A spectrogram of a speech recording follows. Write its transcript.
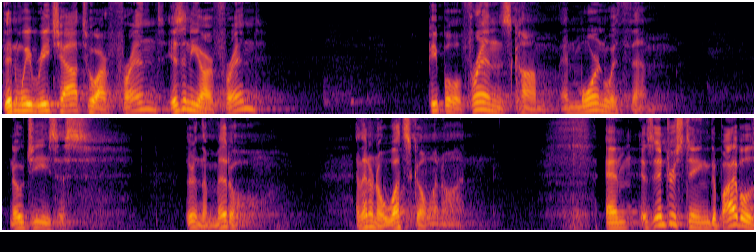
Didn't we reach out to our friend? Isn't he our friend? People, friends come and mourn with them. No, Jesus. They're in the middle and they don't know what's going on. And it's interesting, the Bible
